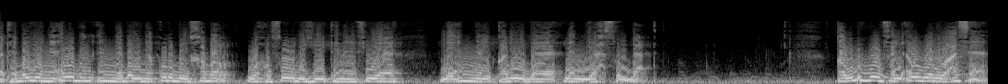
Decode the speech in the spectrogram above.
وتبين أيضا أن بين قرب الخبر وحصوله تنافيا لأن القريب لم يحصل بعد. قوله فالأول عسى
